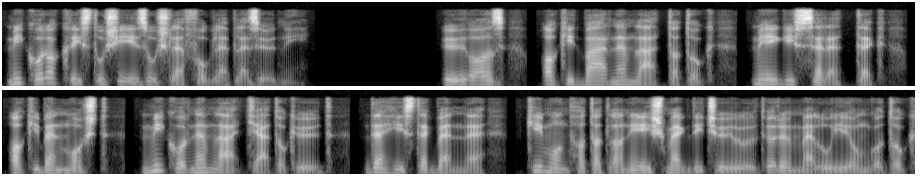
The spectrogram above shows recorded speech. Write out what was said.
mikor a Krisztus Jézus le fog lepleződni. Ő az, akit bár nem láttatok, mégis szerettek, akiben most, mikor nem látjátok őt, de hisztek benne, kimondhatatlan és megdicsőült örömmel újongotok,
